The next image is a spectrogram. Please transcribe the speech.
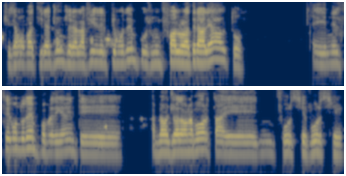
ci siamo fatti raggiungere alla fine del primo tempo su un fallo laterale alto e nel secondo tempo praticamente abbiamo giocato una porta e forse, forse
